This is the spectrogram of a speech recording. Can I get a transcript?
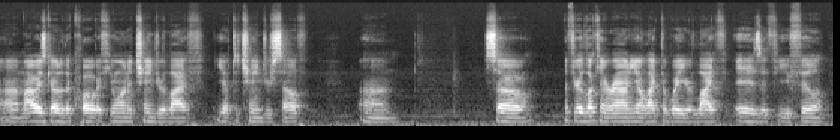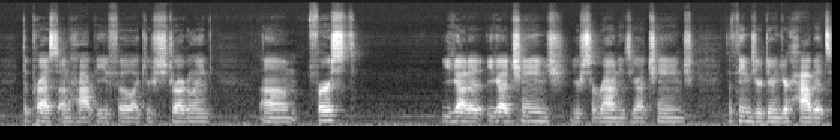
um, I always go to the quote if you want to change your life, you have to change yourself. Um, so if you're looking around, you don't like the way your life is, if you feel depressed, unhappy, you feel like you're struggling, um, first you gotta you gotta change your surroundings. You gotta change the things you're doing, your habits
